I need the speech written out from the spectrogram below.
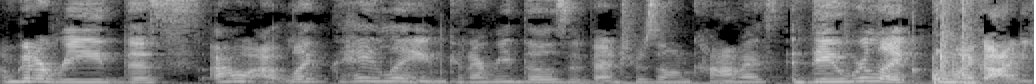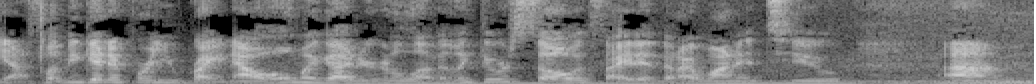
I'm gonna read this. Oh, like, hey Lane, can I read those Adventure Zone comics? And they were like, oh my god, yes, let me get it for you right now. Oh my god, you're gonna love it. Like they were so excited that I wanted to, um,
